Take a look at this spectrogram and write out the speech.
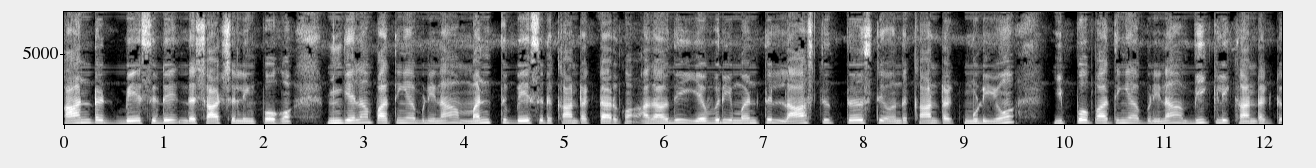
கான்ட்ராக்ட் பேஸ்டு இந்த ஷார்ட் செல்லிங் போகும். முந்தியெல்லாம் பார்த்தீங்க அப்படின்னா மந்த் பேஸ்டு கான்ட்ராக்டாக இருக்கும். அதாவது எவ்ரி மந்த்து லாஸ்ட்டு தேர்ஸ்டே வந்து கான்ட்ராக்ட் முடியும். இப்போ பார்த்தீங்க அப்படின்னா வீக்லி கான்ட்ராக்ட்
